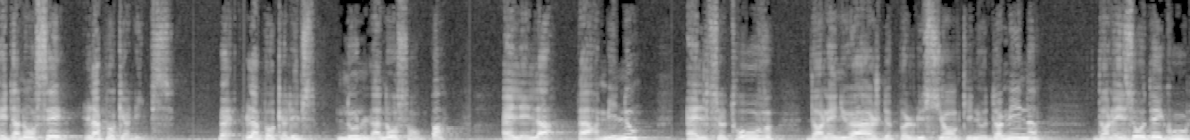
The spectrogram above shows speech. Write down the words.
et d'annoncer l'apocalypse. Mais l'apocalypse, nous ne l'annonçons pas. Elle est là parmi nous. Elle se trouve dans les nuages de pollution qui nous dominent, dans les eaux d'égout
